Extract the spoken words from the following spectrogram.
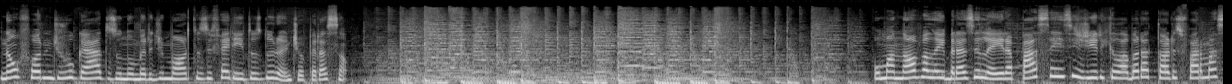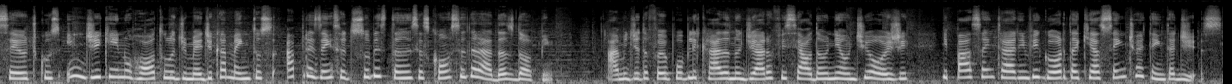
não foram divulgados o número de mortos e feridos durante a operação. Uma nova lei brasileira passa a exigir que laboratórios farmacêuticos indiquem no rótulo de medicamentos a presença de substâncias consideradas doping. A medida foi publicada no Diário Oficial da União de hoje e passa a entrar em vigor daqui a 180 dias.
